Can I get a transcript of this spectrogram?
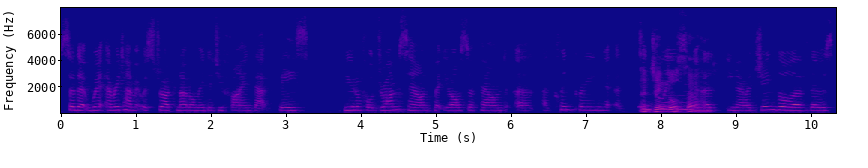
so that every time it was struck, not only did you find that bass, beautiful drum sound, but you also found a, a clinkering, a A jingle sound. a, you know, a jingle of those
